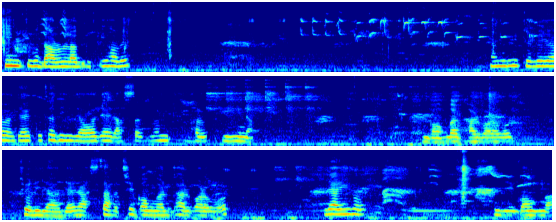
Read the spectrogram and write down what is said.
কিন্তু দারুণ লাগলে কি হবে? দিয়ে চলে যাওয়া যায়, কোথা দিয়ে যাওয়া যায়, রাস্তাগুলো আমি ভালো চিনি না। গঙ্গার ধার বরাবর চলে যাওয়া যায়। রাস্তা আছে গঙ্গার ধার বরাবর। যাই হোক যে গঙ্গা।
